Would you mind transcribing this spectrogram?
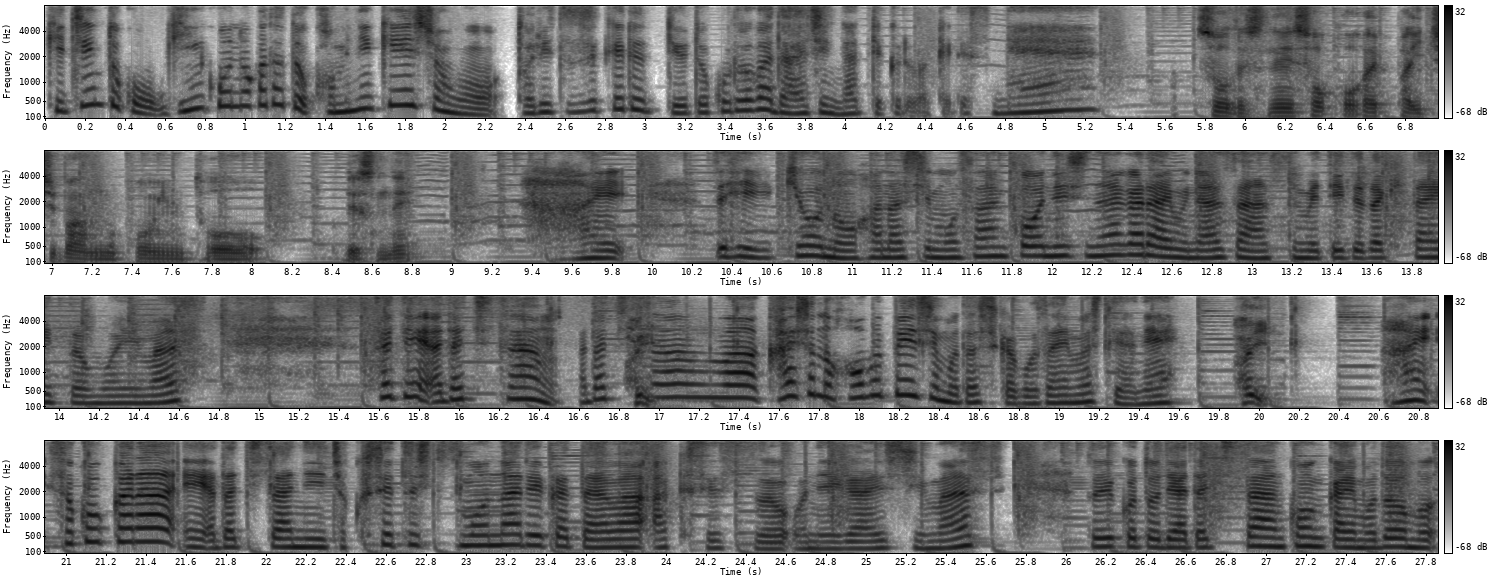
きちんとこう銀行の方とコミュニケーションを取り続けるっていうところが大事になってくるわけですね。そうですね、そこがやっぱ一番のポイントですね。はい。ぜひ今日のお話も参考にしながら皆さん進めていただきたいと思います。さて、足立さん。足立さんは会社のホームページも確かございましたよね。はい。はい。そこから、えー足立さんに直接質問のある方はアクセスをお願いします。ということで、足立さん、今回もどうも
